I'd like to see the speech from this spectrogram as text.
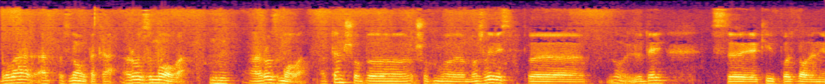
була знову така розмова. А, Розмова о тим, щоб, е, щоб е, можливість е, ну, людей, які позбавлені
